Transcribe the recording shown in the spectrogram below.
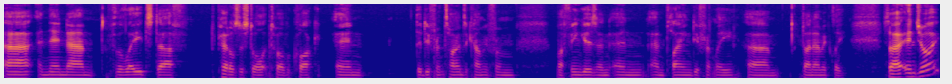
uh, and then um, for the lead stuff, the pedals are still at twelve o'clock, and the different tones are coming from my fingers and and and playing differently um, dynamically. So enjoy.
